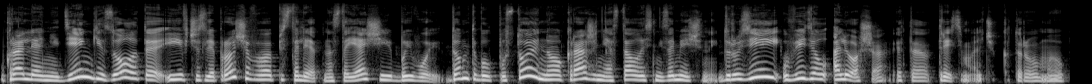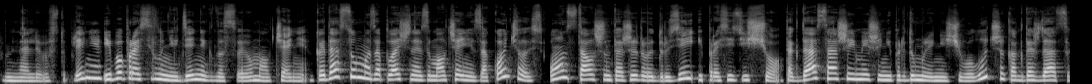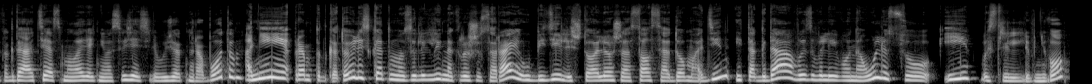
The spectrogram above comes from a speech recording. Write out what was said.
Украли они деньги, золото и, в числе прочего, пистолет, настоящий боевой. Дом-то был пустой, но кража не осталась незамеченной. Друзей увидел Алёша, это третий мальчик, которого мы упоминали в выступлении, и попросил у них денег на свое молчание. Когда сумма, заплаченная за молчание, закончилась, он стал шантажировать друзей и просить еще. Тогда Саша и Миша не придумали ничего лучше, как дождаться, когда отец малолетнего свидетеля уйдет на работу. Они прям подготовились к этому, залегли на крышу сарая, убедились, что Алёша остался дома один, и тогда вызвали его на улицу и выстрелили в него.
